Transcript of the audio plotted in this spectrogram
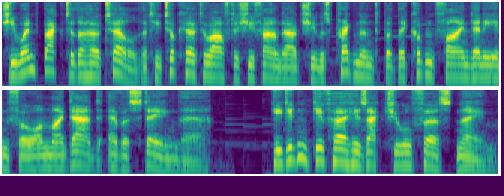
She went back to the hotel that he took her to after she found out she was pregnant but they couldn't find any info on my dad ever staying there. He didn't give her his actual first name.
